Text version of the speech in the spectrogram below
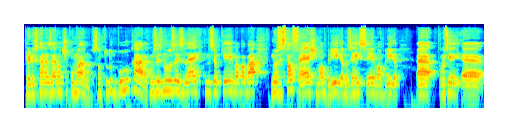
Pra mim os caras eram tipo, mano, são tudo burro, cara. Como vocês não usam Slack, não sei o que, bababá. Nos Fast, mó briga, nos RC, mó briga. Uh, comecei, uh,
